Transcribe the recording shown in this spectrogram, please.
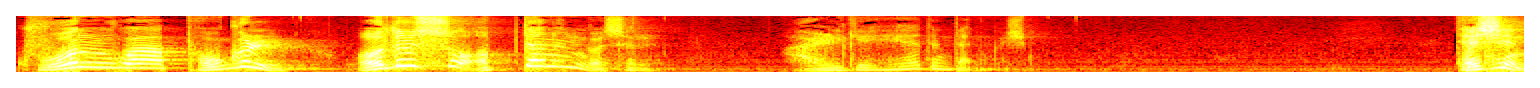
구원과 복을 얻을 수 없다는 것을 알게 해야 된다는 것입니다. 대신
